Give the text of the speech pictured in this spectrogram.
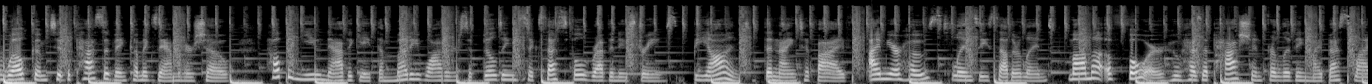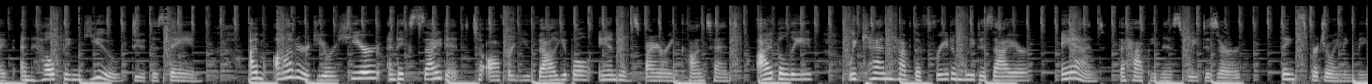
Welcome to the Passive Income Examiner Show, helping you navigate the muddy waters of building successful revenue streams beyond the 9 to 5. I'm your host, Lindsay Sutherland, mama of four who has a passion for living my best life and helping you do the same. I'm honored you're here and excited to offer you valuable and inspiring content. I believe we can have the freedom we desire and the happiness we deserve. Thanks for joining me.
